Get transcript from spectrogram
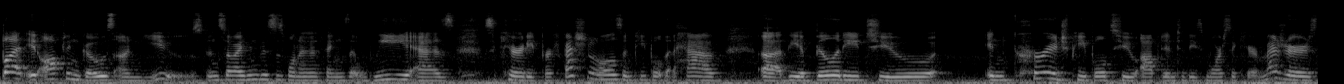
but it often goes unused. And so I think this is one of the things that we as security professionals and people that have uh, the ability to encourage people to opt into these more secure measures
